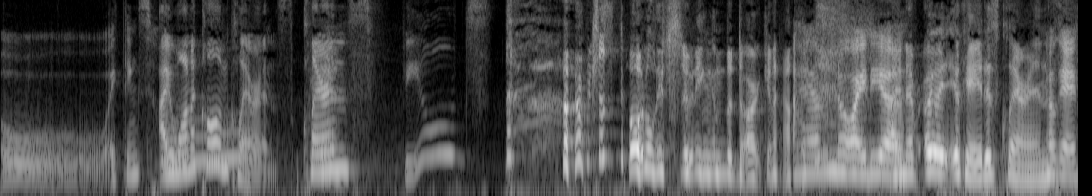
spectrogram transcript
Oh, I think so. I want to call him Clarence. Clarence Fields. I'm just totally shooting in the dark now. I have no idea. I never. Oh, wait, okay, it is Clarence. Okay.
